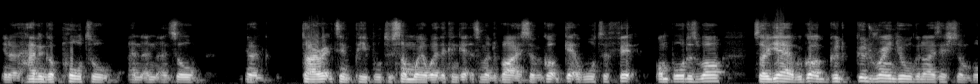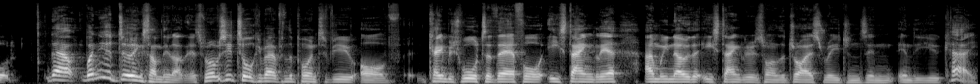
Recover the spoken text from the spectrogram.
you know, having a portal and, and, and sort of, you know, directing people to somewhere where they can get some advice. So we've got Get Water Fit on board as well. So yeah, we've got a good good range of organisations on board. Now, when you're doing something like this, we're obviously talking about from the point of view of Cambridge Water, therefore East Anglia, and we know that East Anglia is one of the driest regions in, in the UK.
